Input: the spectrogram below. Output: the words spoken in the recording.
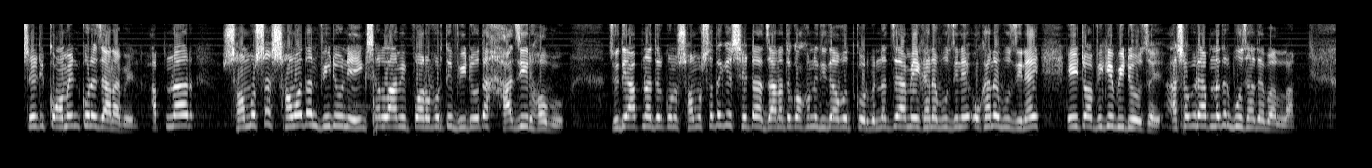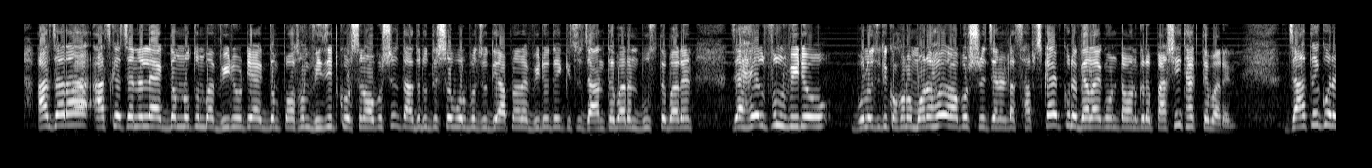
সেটি কমেন্ট করে জানাবেন। আপনার সমস্যার সমাধান ভিডিও নিয়ে ইনশাল্লাহ আমি পরবর্তী ভিডিওতে হাজির হব। যদি আপনাদের কোনো সমস্যা থাকে, সেটা জানাতে কখনো দ্বিধাবোধ করবেন না যে আমি এখানে বুঝি নাই, ওখানে বুঝি নাই, এই টপিকে ভিডিও চাই। আশা করি আপনাদের বোঝাতে পারলাম। আর যারা আজকে চ্যানেলে একদম নতুন বা ভিডিওটি একদম প্রথম ভিজিট করছেন, অবশ্যই তাদের উদ্দেশ্য বলব, যদি আপনারা ভিডিওতে কিছু জানতে পারেন, বুঝতে পারেন যা হেল্পফুল ভিডিও বলে যদি কখনো মনে হয়, অবশ্যই চ্যানেলটা সাবস্ক্রাইব করে বেল আইকনটা অন করে পাশেই থাকতে পারেন। যাতে করে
